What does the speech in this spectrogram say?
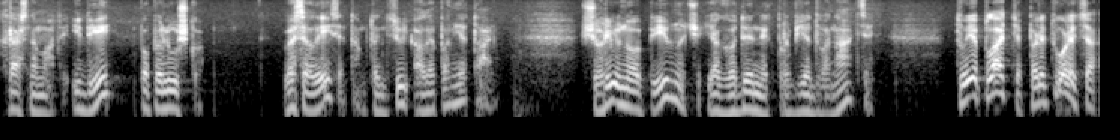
хресна мати: іди, попелюшко, веселися там, танцюй, але пам'ятай, що рівно опівночі, як годинник проб'є 12, твоє плаття перетвориться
